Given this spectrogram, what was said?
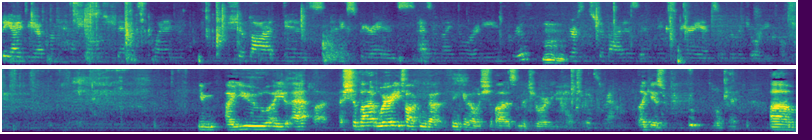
the idea from Heschel shifts when Shabbat is an experience as a minority group mm. versus Shabbat is an experience of the majority culture. You, are you are you at uh, Shabbat? Where are you talking about? Thinking of Shabbat as a majority culture? Israel. Like Israel. Okay. Um,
